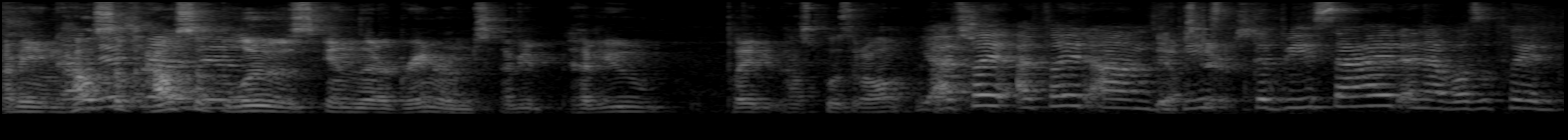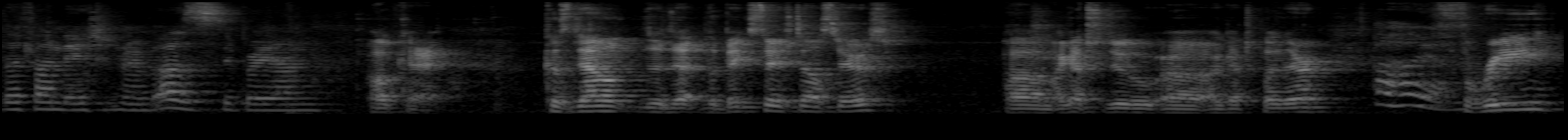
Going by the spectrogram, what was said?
I mean, House of House of. Blues in their green rooms. Have you have you played House of Blues at all? Yeah, I played. I played um The the B the B side, and I've also played the foundation room. I was super young. Okay, because down the the big stage downstairs, um, I got to do. Uh, I got to play there. Oh yeah. Three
